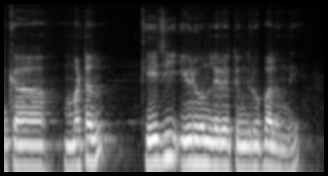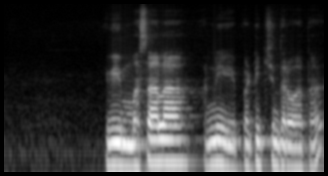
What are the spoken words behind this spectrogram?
ఇంకా మటన్ కేజీ ఏడు వందల ఇరవై తొమ్మిది రూపాయలు ఉంది. ఇవి మసాలా అన్నీ పట్టించిన తర్వాత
